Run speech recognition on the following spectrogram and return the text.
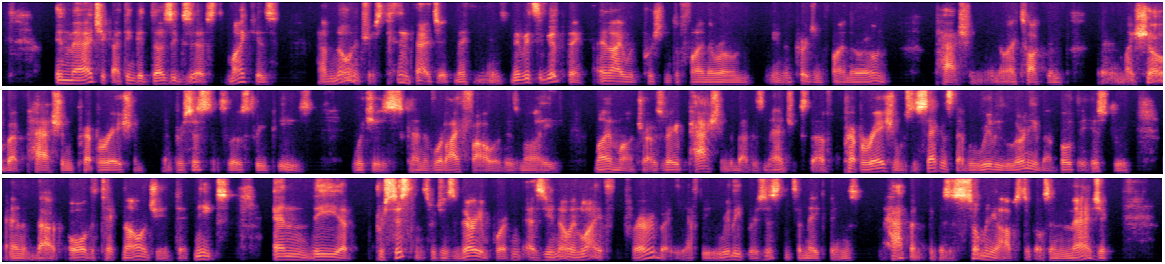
In magic, I think it does exist. My kids have no interest in magic. Maybe, maybe it's a good thing. And I would push them to find their own, you know, encourage them to find their own passion. You know, I talked in, in my show about passion, preparation, and persistence, those three P's, which is kind of what I followed as my my mantra. I was very passionate about this magic stuff. Preparation was the second step of really learning about both the history and about all the technology and techniques and the uh, persistence, which is very important, as you know, in life for everybody. You have to be really persistent to make things happen because there's so many obstacles. And magic,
